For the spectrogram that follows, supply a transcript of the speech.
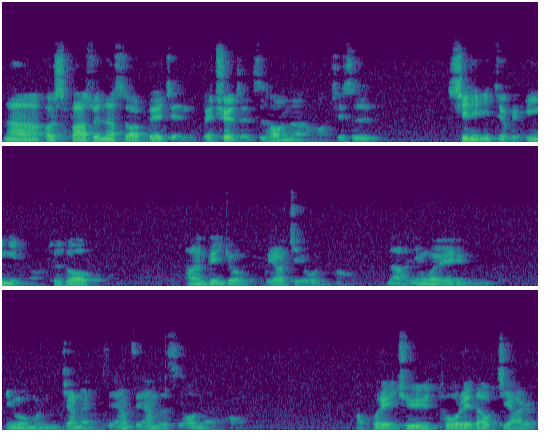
那二十八岁那时候被检被确诊之后呢哈，其实心里一直有个阴影哦，就是说。糖尿病就不要结婚啊，那因为因为我们将来怎样怎样的时候呢，啊会去拖累到家人，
